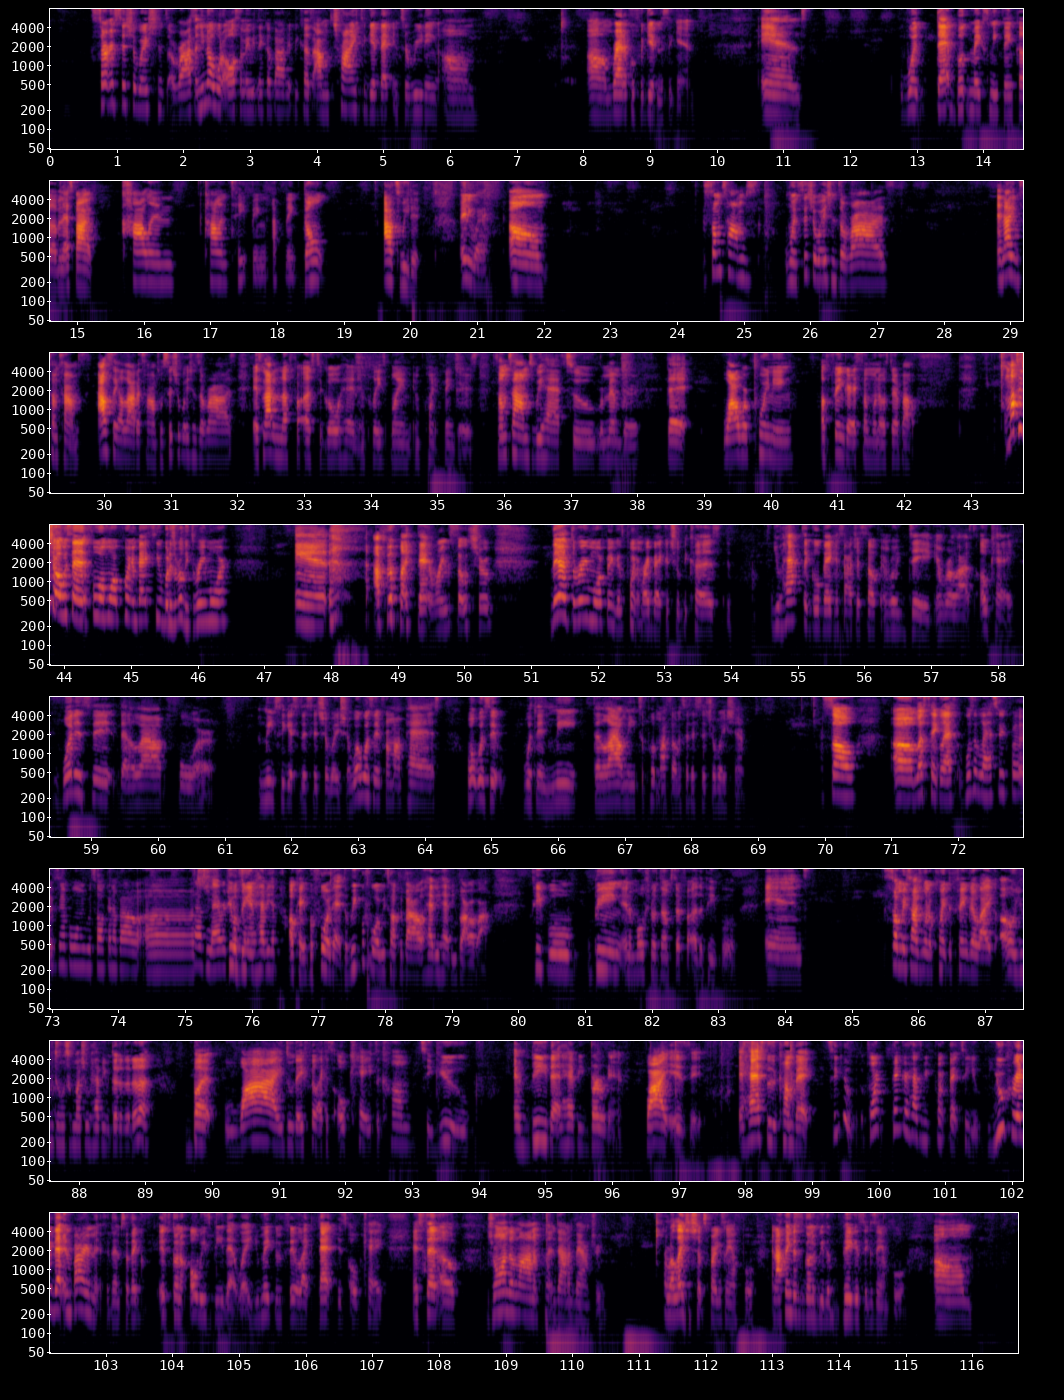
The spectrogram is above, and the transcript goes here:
Certain situations arise, and you know what also made me think about it because I'm trying to get back into reading um, um, Radical Forgiveness again, and what that book makes me think of, and that's by Colin Colin Tipping, I think. Don't I'll tweet it. Anyway, um sometimes when situations arise and not even sometimes I'll say a lot of times when situations arise, it's not enough for us to go ahead and place blame and point fingers. Sometimes we have to remember that while we're pointing a finger at someone else, they're about. My teacher always said four more pointing back to you, but it's really three more. And I feel like that rings so true. There are three more fingers pointing right back at you because you have to go back inside yourself and really dig and realize, okay, what is it that allowed for me to get to this situation? What was it from my past? What was it within me that allowed me to put myself into this situation? So, um, let's take last. Was it last week, for example, when we were talking about uh, marriage people being heavy, heavy? Okay, before that, the week before, we talked about heavy, heavy, blah blah blah. People being an emotional dumpster for other people, and so many times you want to point the finger like, "Oh, you doing too much, you heavy, da da da." da. But why do they feel like it's okay to come to you and be that heavy burden? Why is it? It has to come back to you. The point finger has to be point back to you. You created that environment for them, so they it's gonna always be that way. You make them feel like that is okay, instead of drawing the line and putting down a boundary. Relationships, for example, and I think this is gonna be the biggest example. Um,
